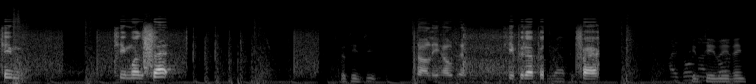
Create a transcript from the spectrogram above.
Team Team 1 set. Go team 2. Charlie, hold it. Keep it up and fire. Team 2 moving.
